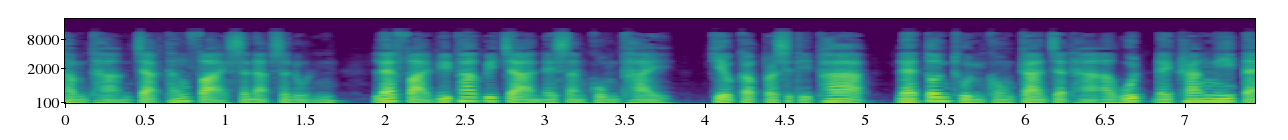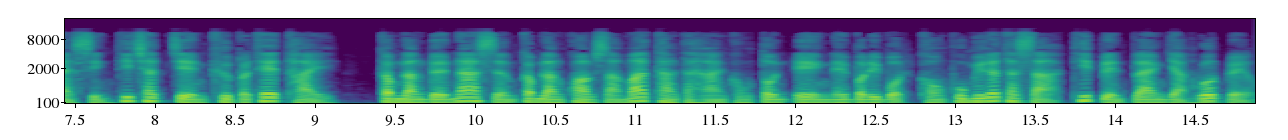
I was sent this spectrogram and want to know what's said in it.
คำถามจากทั้งฝ่ายสนับสนุน และฝ่ายวิพากษ์วิจารณ์ในสังคมไทย เกี่ยวกับประสิทธิภาพ และต้นทุนของการจัดหาอาวุธในครั้งนี้ แต่สิ่งที่ชัดเจนคือประเทศไทยกำลังเดินหน้าเสริมกำลังความสามารถทางทหารของตนเองในบริบทของภูมิรัฐศาสตร์ที่เปลี่ยนแปลงอย่างรวดเร็ว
